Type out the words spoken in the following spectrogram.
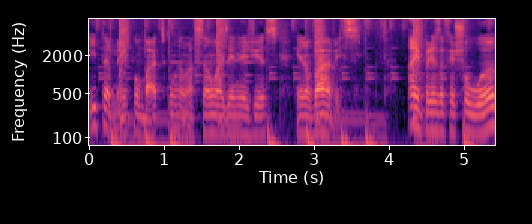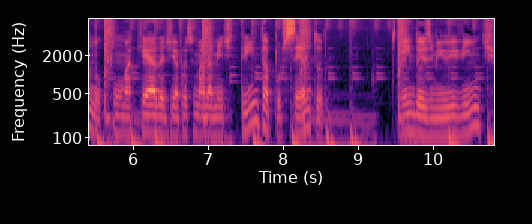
e também combates com relação às energias renováveis. A empresa fechou o ano com uma queda de aproximadamente 30% em 2020,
